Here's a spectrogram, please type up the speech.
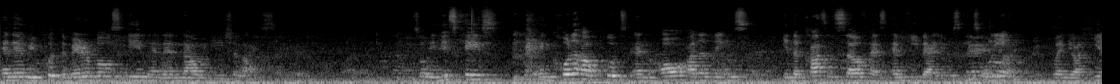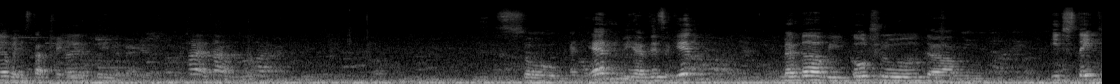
and then we put the variables in and then now we initialize. So in this case, encoder outputs and all other things in the class itself has empty values. It's only when you're here, when you start training, you put in the values. So at the end, we have this again. Remember, we go through the, um, each state.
